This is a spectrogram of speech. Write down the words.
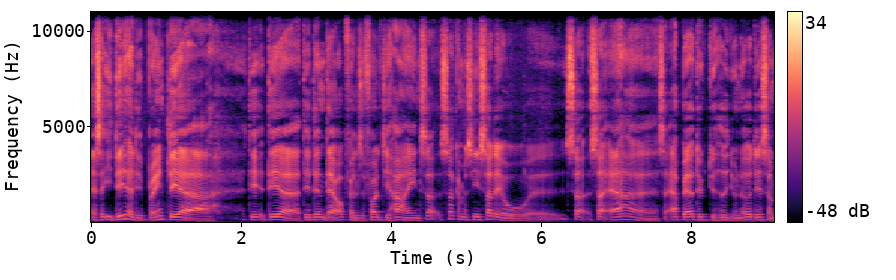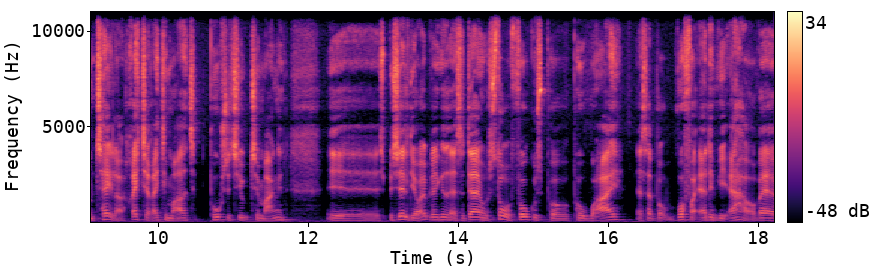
altså i det, at et brand, det er, det, det, er, det er den der opfattelse, folk de har en, så, så kan man sige, så er det jo, øh, så, så, er, så er bæredygtighed jo noget af det, som taler rigtig, rigtig meget til, positivt til mange. Øh, specielt i øjeblikket, altså der er jo stor fokus på, på why, altså hvorfor er det, vi er her, og hvad,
